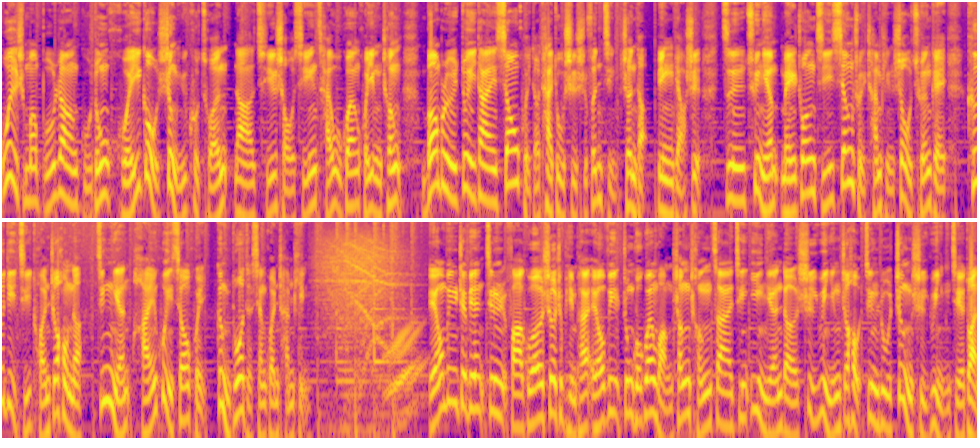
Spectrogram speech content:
为什么不让股东回购剩余库存？那其首席财务官回应称，Burberry 对待销毁的态度是十分谨慎的，并表示，自去年美妆及香水产品授权给科蒂集团之后呢，今年还会销毁更多的相关产品。LV 这边，近日，法国奢侈品牌 LV 中国官网商城在近一年的试运营之后，进入正式运营阶段。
